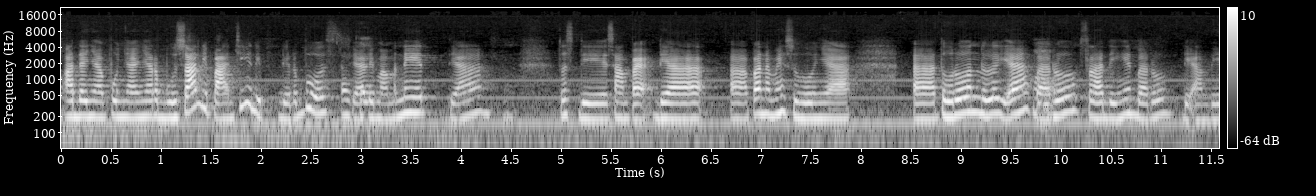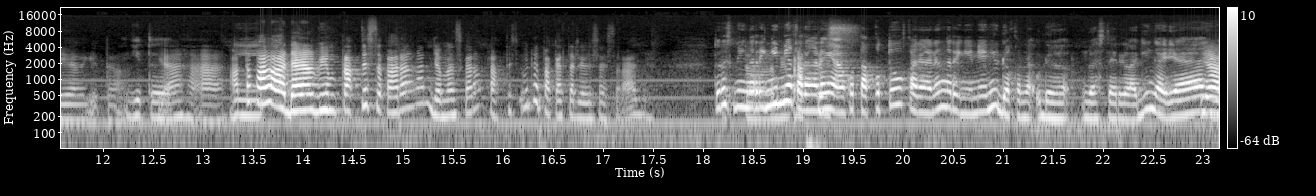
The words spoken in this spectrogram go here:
adanya punyanya rebusan di panci direbus ya Oke. lima menit ya. Terus di sampai dia eh, apa namanya suhunya eh, turun dulu ya, baru setelah dingin baru diambil gitu. Gitu. Ya. Di- Atau kalau ada yang lebih praktis sekarang kan zaman sekarang praktis udah pakai sterilizer aja. Terus nih ngeringinnya kadang-kadang yang aku takut tuh kadang-kadang ngeringinnya ini udah kena udah nggak steril lagi nggak ya? Ya,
